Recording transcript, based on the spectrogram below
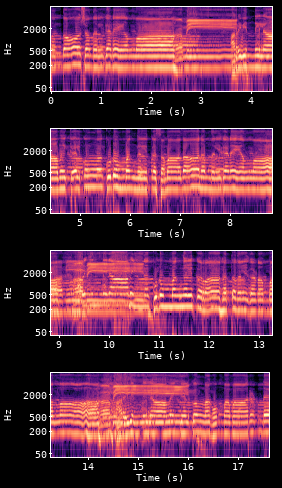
സന്തോഷം നൽകണേ അല്ലാ ആമീൻ അറിവിന്നിലാവ് കേൾക്കുന്ന കുടുംബങ്ങൾക്ക് സമാധാനം നൽകണേ. അറിവിന്നിലാവിന്റെ കുടുംബങ്ങൾക്ക് റാഹത്ത് നൽകണം. അറിവിന്നിലാവ് കേൾക്കുന്ന ഉമ്മമാരുണ്ട്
